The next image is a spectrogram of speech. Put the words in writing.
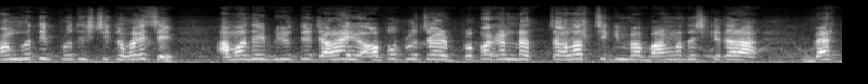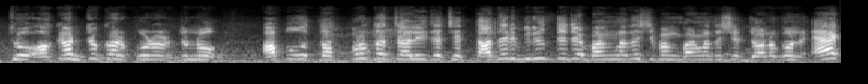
সংহতি প্রতিষ্ঠিত হয়েছে। আমাদের বিরুদ্ধে যারা এই অপপ্রচার প্রপাকাণ্ডা চালাচ্ছে কিংবা বাংলাদেশকে যারা ব্যর্থ, অকার্যকর করার জন্য অপতৎপরতা চালিয়ে যাচ্ছে, তাদের বিরুদ্ধে যে বাংলাদেশ এবং বাংলাদেশের জনগণ এক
